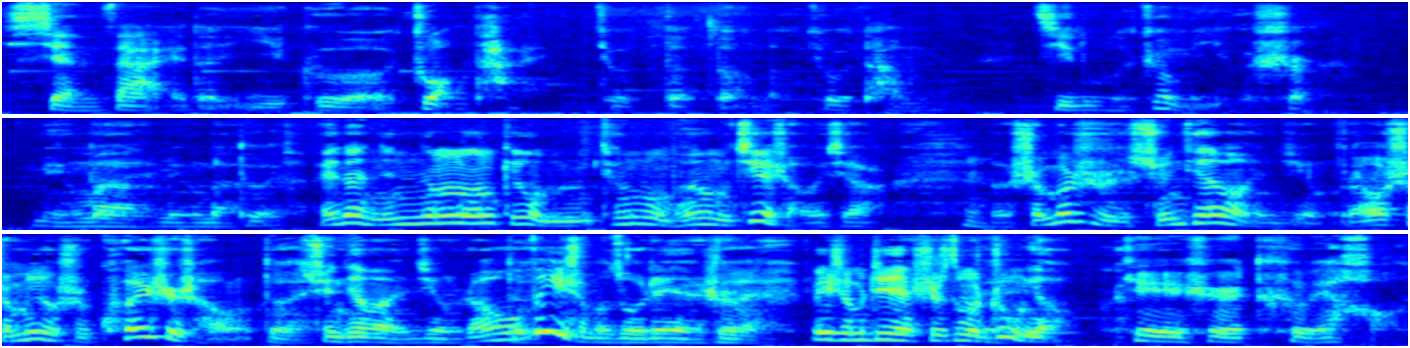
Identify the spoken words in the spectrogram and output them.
现在的一个状态，就等等等，就是他们记录了这么一个事儿。明白了，明白。对，哎，那您能不能给我们听众朋友们介绍一下，呃什么是巡天望远镜，然后什么又是宽视场对巡天望远镜，然后为什么做这件事对？为什么这件事这么重要？这件事特别好。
